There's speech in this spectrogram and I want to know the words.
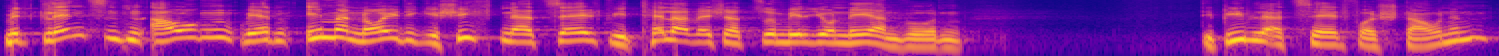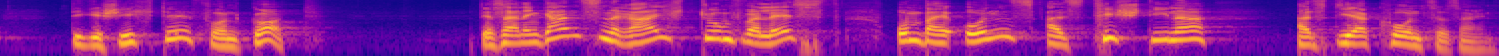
Mit glänzenden Augen werden immer neu die Geschichten erzählt, wie Tellerwäscher zu Millionären wurden. Die Bibel erzählt voll Staunen die Geschichte von Gott, der seinen ganzen Reichtum verlässt, um bei uns als Tischdiener, als Diakon zu sein.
